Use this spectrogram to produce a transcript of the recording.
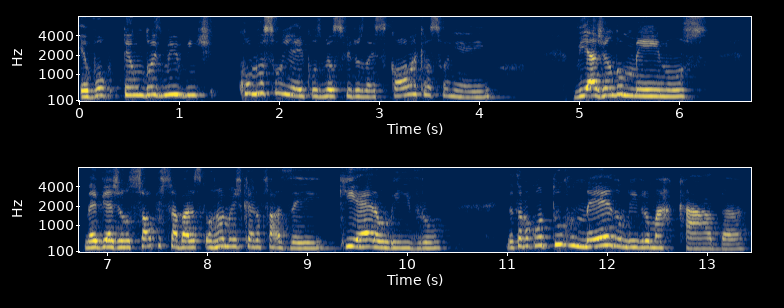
eu vou ter um 2020 como eu sonhei, com os meus filhos na escola que eu sonhei, viajando menos, né, viajando só para os trabalhos que eu realmente quero fazer, que era o livro. Eu estava com a turnê do livro marcada.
